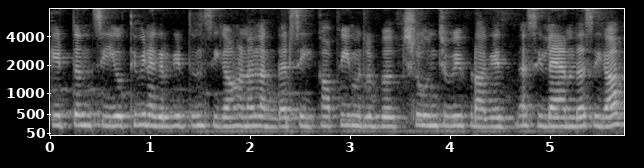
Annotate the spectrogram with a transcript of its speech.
ਕੀਰਤਨ ਸੀ, ਉੱਥੇ ਵੀ ਨਗਰ ਕੀਰਤਨ ਸੀਗਾ, ਹਨਾ, ਲੰਗਰ ਸੀ, ਕਾਫੀ ਮਤਲਬ ਸ਼ਰੂਨ ਚ ਵੀ ਫੜਾ ਕੇ ਅਸੀਂ ਲੈ ਆਂਦਾ ਸੀਗਾ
